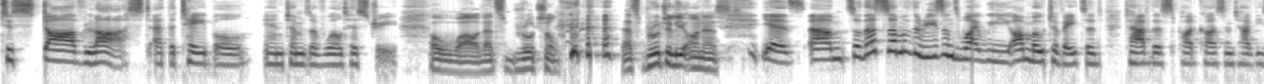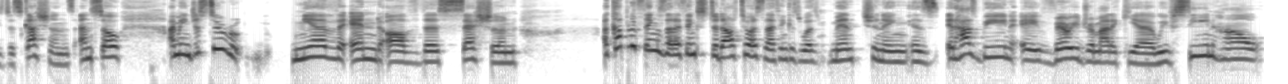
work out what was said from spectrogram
to starve last at the table in terms of world history. Oh wow, that's brutal. that's brutally honest. Yes. Um, so that's some of the reasons why we are motivated to have this podcast and to have these discussions. And so, I mean, just to near the end of this session, a couple of things that I think stood out to us that I think is worth mentioning is it has been a very dramatic year. We've seen how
